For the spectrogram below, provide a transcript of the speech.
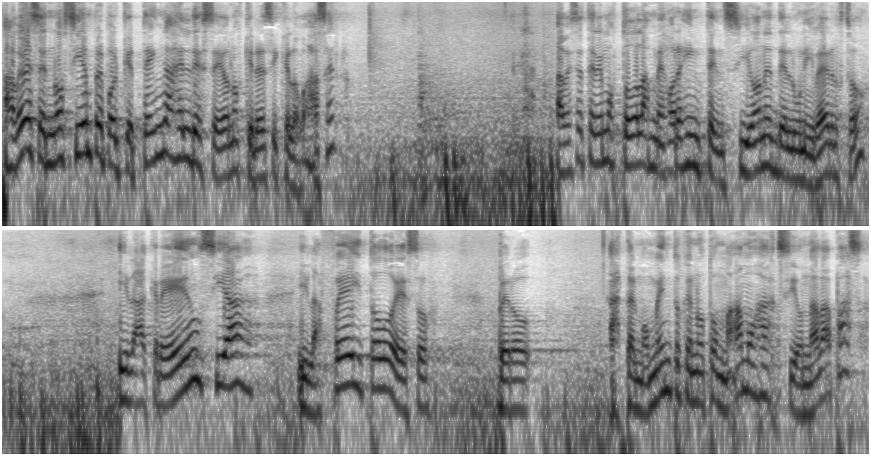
a veces no siempre porque tengas el deseo nos quiere decir que lo vas a hacer. A veces tenemos todas las mejores intenciones del universo y la creencia y la fe y todo eso, pero hasta el momento que no tomamos acción nada pasa.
